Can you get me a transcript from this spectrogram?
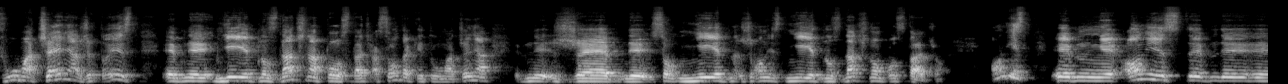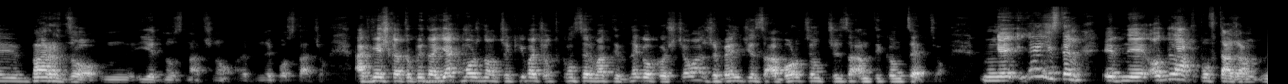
tłumaczenia, że to jest niejednoznaczna postać, a są takie tłumaczenia, że, są niejedno, że on jest niejednoznaczną postacią. On jest on jest y, bardzo jednoznaczną postacią. Agnieszka tu pyta, jak można oczekiwać od konserwatywnego kościoła, że będzie za aborcją czy za antykoncepcją? Ja jestem, od lat powtarzam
